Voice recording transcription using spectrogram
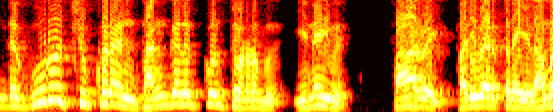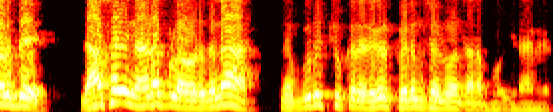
இந்த குரு சுக்கிரன் தங்களுக்குள் தொடர்பு இணைவு பார்வை பரிவர்த்தனையில் அமர்ந்து தசை நடப்புல வருதுன்னா இந்த குரு சுக்கரர்கள் பெரும் செல்வம் தரப்போகிறார்கள்.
